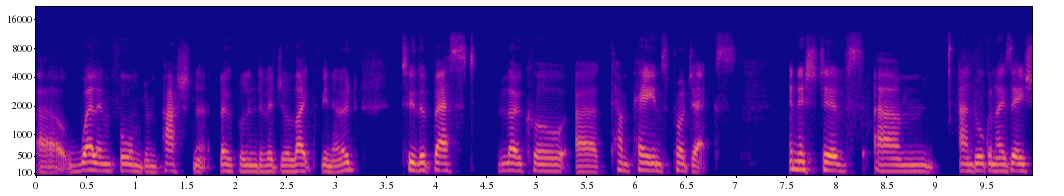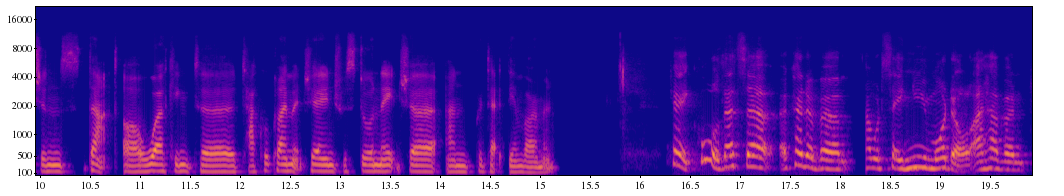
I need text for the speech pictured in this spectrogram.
uh, well informed and passionate local individual like Vinod to the best local uh, campaigns, projects, initiatives, um, and organizations that are working to tackle climate change, restore nature, and protect the environment. Okay, cool. That's a, a kind of a, I would say, new model. I haven't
